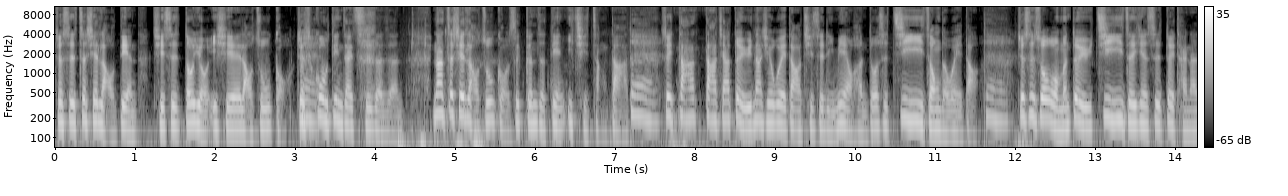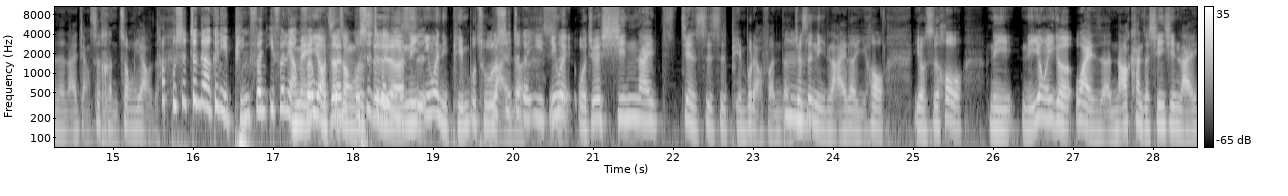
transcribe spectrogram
就是这些老店，其实都有一些老猪狗，就是固定在吃的人。那这些老猪狗是跟着店一起长大的，对。所以大大家对于那些味道，其实里面有很多是记忆中的味道。对。就是说，我们对于记忆这件事，对台南人来讲是很重要的。他不是真的要跟你平分一分两分，没有这种不是这个意思。你因为你评不出来，不是这个意思。因为我觉得新那一件事是评不了分的，嗯、就是你来了以后，有时候。你你用一个外人，然后看着星星来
